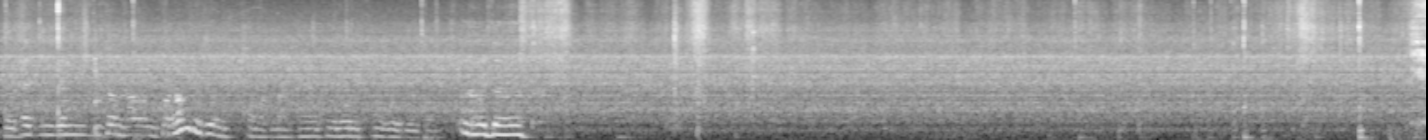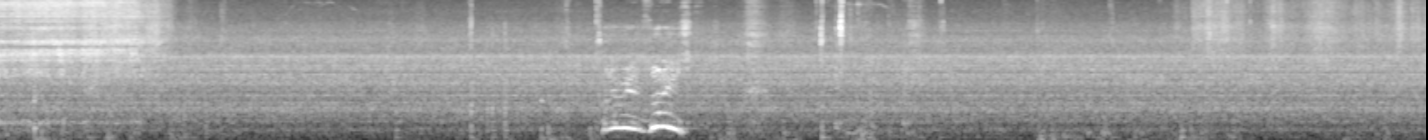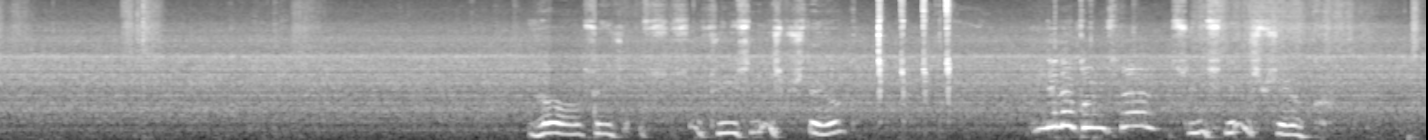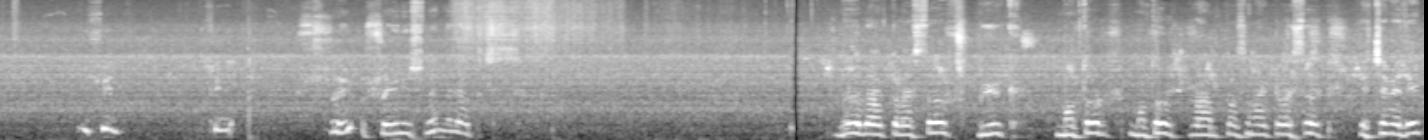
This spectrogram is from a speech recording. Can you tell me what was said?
Ben tek bildiğim buradan yukarıdan mı gidiyormuş sabahlar? Kuyruğun üstüne koyduğum Evet evet. Şöyle bir zor iş. Yok, suyun, suyun içinde hiçbir şey yok. Neden koymuşlar? Suyun içinde hiçbir şey yok. Düşün. Suyun, suyu, suyun içine nereye atacağız? Böyle arkadaşlar büyük motor motor rampasını arkadaşlar geçemedik.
